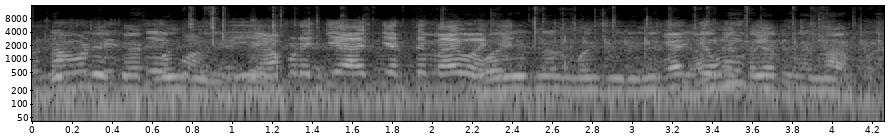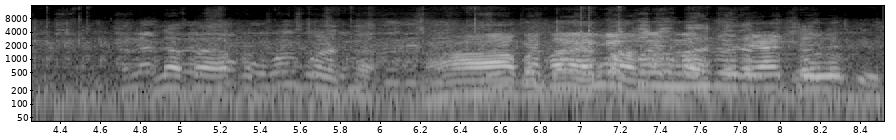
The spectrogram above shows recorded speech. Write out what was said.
ડુપ્લિકેટ મંજૂરી છે? આપણે જે અત્યારે તમે આવ્યા છે? ઓરિજિનલ મંજૂરી નથી. અમને કલેક્ટર ના પડે. એટલે ભાઈ આપણે કોણ પણ હતા હા બધા મંજૂરી આપી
